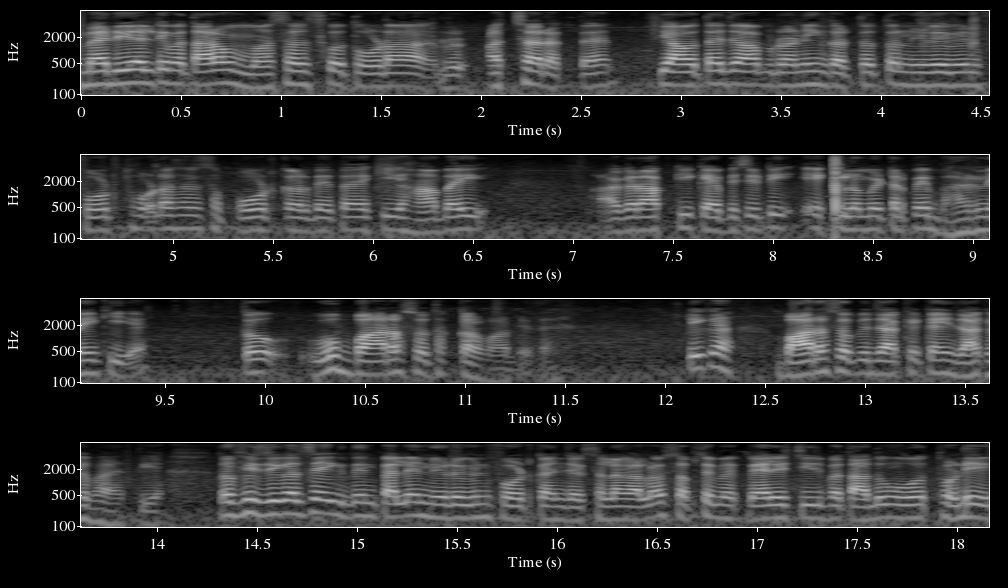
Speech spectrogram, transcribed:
मैं रियलिटी बता रहा हूँ मसल्स को थोड़ा अच्छा रखता है। क्या होता है जब आप रनिंग करते हो तो न्यूरोबिन फोर्ट थोड़ा सा सपोर्ट कर देता है कि हाँ भाई अगर आपकी कैपेसिटी एक किलोमीटर पे भरने की है तो वो 1200 तक करवा देता है। ठीक है? बारह सौ पे जाके कहीं जाके भरती है तो फ़िज़िकल से एक दिन पहले न्यूरोविन फोर्ट का इंजेक्शन लगा लो। सबसे पहली चीज़ बता दूँ, वो थोड़ी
